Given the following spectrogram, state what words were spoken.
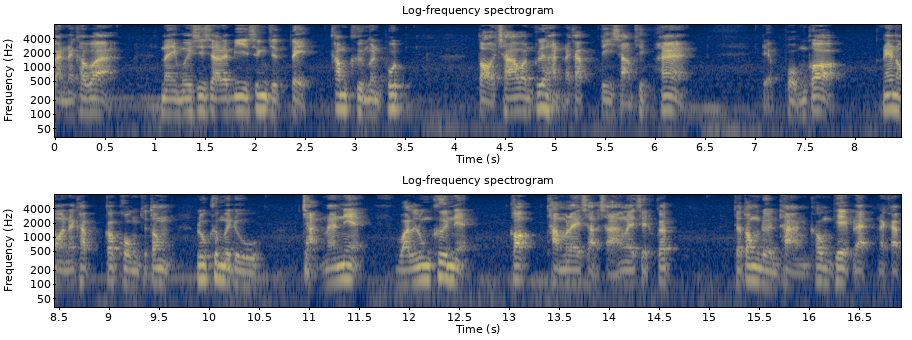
กันนะครับว่าในเมอร์ซีซาร์บี้ซึ่งจะเตะค่ำคืนวันพุธต่อเช้าวันพฤหัสนะครับตีสามสิบห้าเดี๋ยวผมก็แน่นอนนะครับก็คงจะต้องลุกขึ้นมาดู จากนั้นเนี่ยวันรุ่งขึ้นเนี่ยก็ทำอะไรสะสางอะไรเสร็จก็จะต้องเดินทางเข้ากรุงเทพแล้วนะครับ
